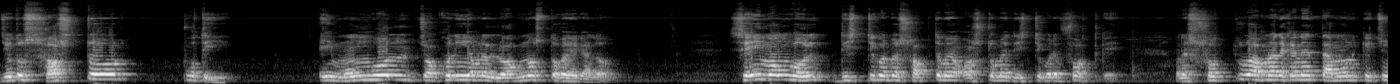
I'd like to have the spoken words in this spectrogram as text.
যেহেতু ষষ্ঠর প্রতি এই মঙ্গল যখনই আমরা লগ্নস্থ হয়ে গেল, সেই মঙ্গল দৃষ্টি করবে সপ্তমে, অষ্টমে দৃষ্টি করে ফোর্থকে মানে শত্রু আপনার এখানে তেমন কিছু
